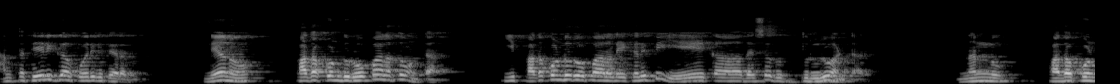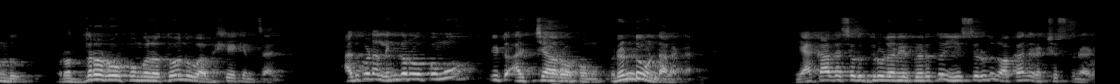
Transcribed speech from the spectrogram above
అంత తేలిగ్గా కోరిక తీరదు. నేను పదకొండు రూపాయలతో ఉంటాను. ఈ పదకొండు రూపాలనే కలిపి ఏకాదశ రుద్రులు అంటారు. నన్ను పదకొండు రుద్ర రూపములతో నువ్వు అభిషేకించాలి. అది కూడా లింగ రూపము ఇటు అర్చారూపము రెండు ఉండాలట. ఏకాదశ రుద్రుడు అనే పేరుతో ఈశ్వరుడు లోకాన్ని రక్షిస్తున్నాడు.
